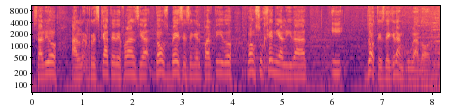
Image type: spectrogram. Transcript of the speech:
salió al rescate de Francia dos veces en el partido con su genialidad y dotes de gran jugador.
